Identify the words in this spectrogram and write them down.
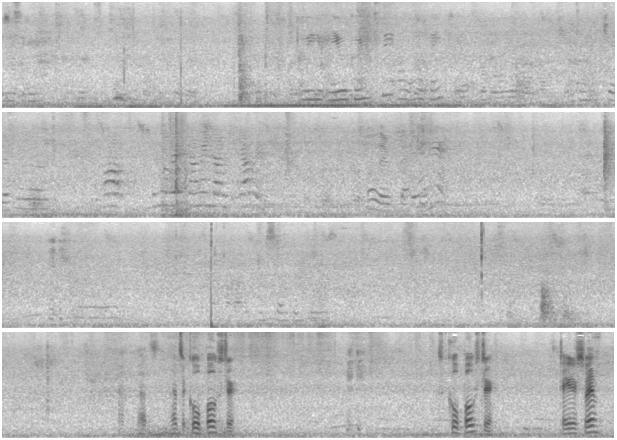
disagree. Oh, you, you agree with me? Oh, wow, thank you. Thank you. Oh, they're back in. I'm so confused. That's that's a cool poster. It's a cool poster. Taylor Swift.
